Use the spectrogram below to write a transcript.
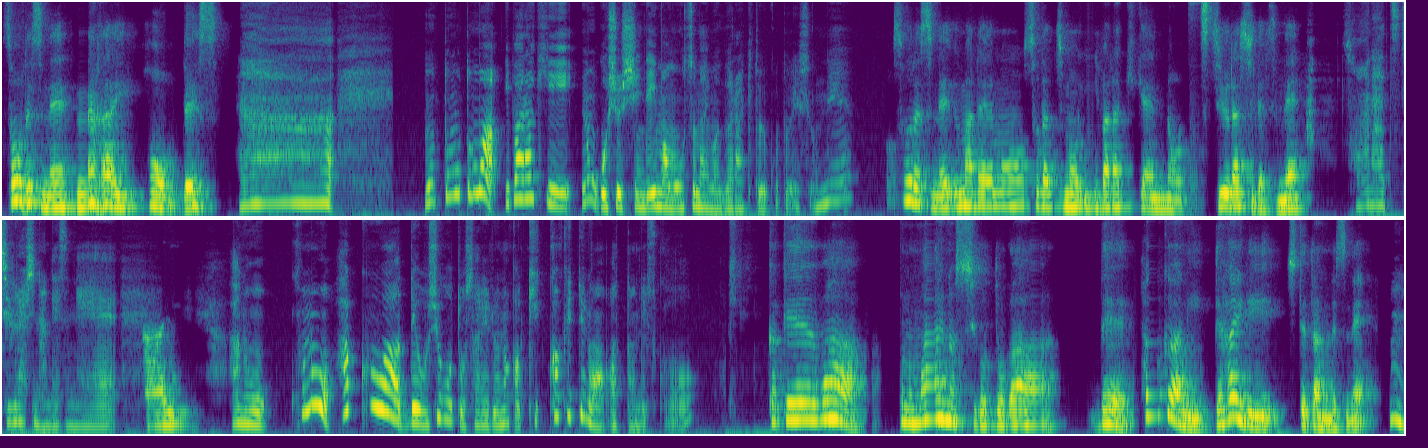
そうですね。長い方です。ああ。もともとまあ、茨城のご出身で、今もお住まいも茨城ということですよね。そうですね。生まれも育ちも茨城県の土浦市ですね。そうな、土浦市なんですね。はい。あの、この白亜でお仕事されるなんかきっかけっていうのはあったんですか？きっかけは、この前の仕事がで、白亜に出入りしてたんですね。うんうんう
